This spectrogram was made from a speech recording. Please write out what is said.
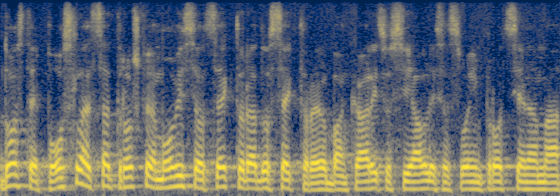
dosta je posla, sad troškovi ovise od sektora do sektora. Evo, bankari su se javili sa svojim procjenama,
